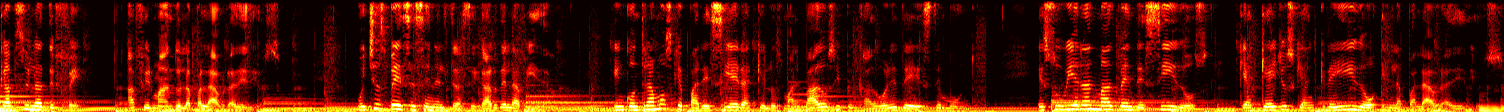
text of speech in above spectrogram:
Cápsulas de fe, afirmando la palabra de Dios. Muchas veces en el trasegar de la vida encontramos que pareciera que los malvados y pecadores de este mundo estuvieran más bendecidos que aquellos que han creído en la palabra de Dios.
